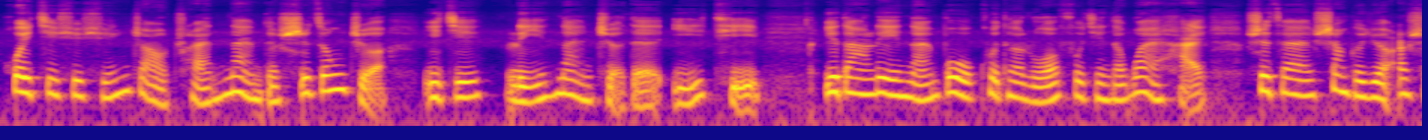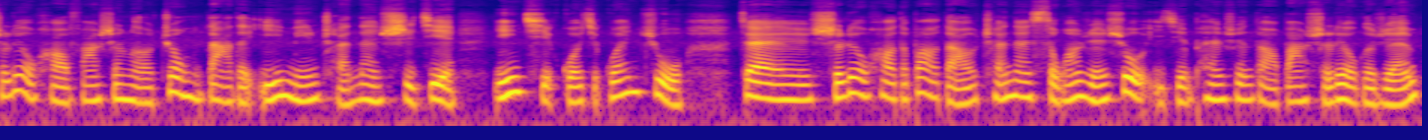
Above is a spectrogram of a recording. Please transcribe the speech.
会继续寻找船难的失踪者以及罹难者的遗体。意大利南部库特罗附近的外海是在上个月二十六号发生了重大的移民船难事件，引起国际关注。在十六号的报道，船难死亡人数已经攀升到八十六个人，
